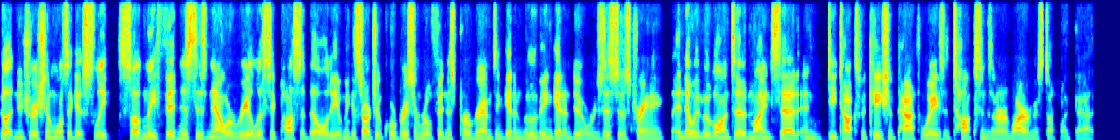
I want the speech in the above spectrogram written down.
gut nutrition, once I get sleep, suddenly fitness is now a realistic possibility. And we can start to incorporate some real fitness programs and get them moving, get them doing resistance training. And then we move on to mindset and detoxification pathways and toxins in our environment, stuff like that.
